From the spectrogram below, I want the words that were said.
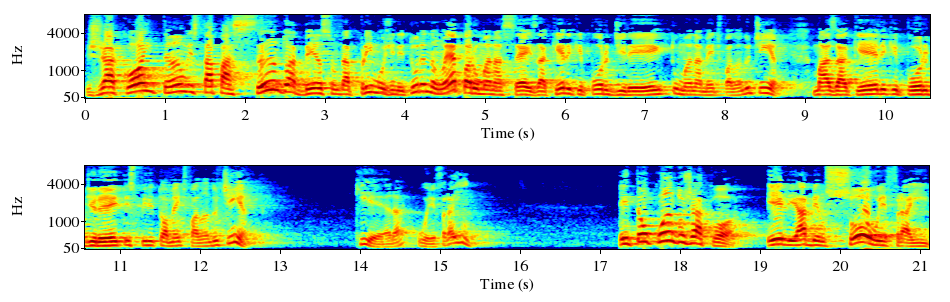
Jacó então está passando a bênção da primogenitura, não é para o Manassés, aquele que por direito, humanamente falando, tinha, mas aquele que por direito, espiritualmente falando, tinha, que era o Efraim. Então, quando Jacó ele abençoa o Efraim,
